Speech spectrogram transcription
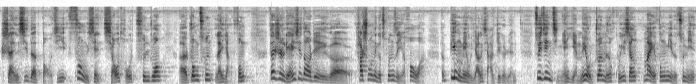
陕西的宝鸡凤县桥头村庄，呃庄村来养蜂。但是联系到这个他说那个村子以后啊，并没有杨霞这个人。最近几年也没有专门回乡卖蜂蜜的村民。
